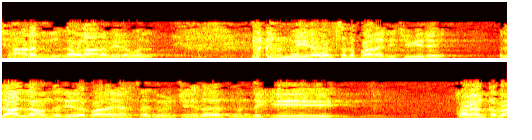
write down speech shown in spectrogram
چې عرب دی لول عربي رول نو ير ول څه د پاره دي چې ویره لعلهم ذی لپاره یحتاجون چې هدایت مند کی قران ته به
